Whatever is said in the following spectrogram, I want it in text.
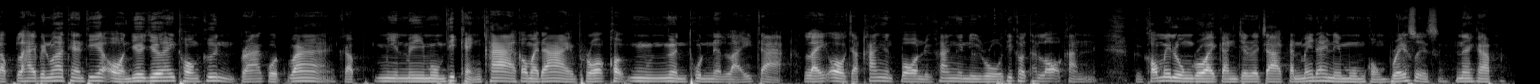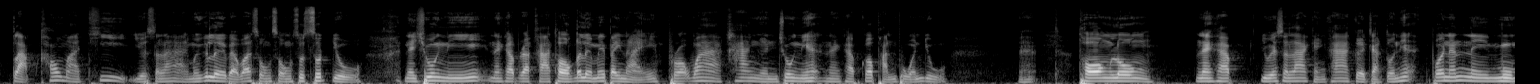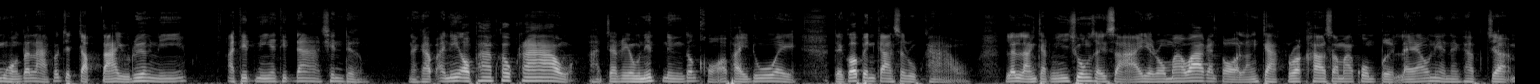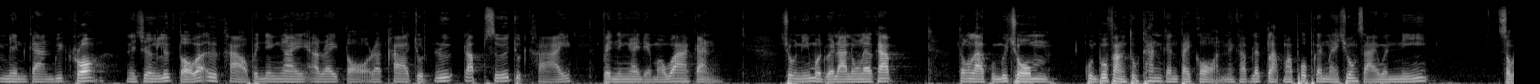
กลับกลายเป็นว่าแทนที่จะอ่อนเยอะๆให้ทองขึ้น ปรากฏว่ากับมีมีมุมที่แข็งค่าเข้ามาได้ เพราะเขาเงินทุนเนี่ยไหลจากไหลออกจากค่าเงินปอนด์หรือค่าเงินยูโรที่เขาทะเลาะกันคือเขาไม่ลงรอยกันเจรจากันไม่ได้ในมุมของ b r e x i t นะครับกลับเข้ามาที่ยูสลามันก็เลยแบบว่าทรงๆสุดๆอยู่ ในช่วงนี้นะครับราคาทองก็เลยไม่ไปไหน เพราะว่าค่าเงินช่วงเนี้ยนะครับก็ผันผวนอยู่นะฮะทองลงนะครับ ยูเอสดอลลาร์แข็งค่าเกิดจากตัวเนี้ย เพราะนั้นในมุมของตลาดก็จะจับตาอยู่เรื่องนี้ อาทิตย์นี้อาทิตย์หน้าเช่นเดิมนะครับ อันนี้เอาภาพคร่าวๆ อาจจะเร็วนิดนึงต้องขออภัยด้วย แต่ก็เป็นการสรุปข่าว และหลังจากนี้ช่วงสายๆ เดี๋ยวเรามาว่ากันต่อหลังจากราคาสมาคมเปิดแล้วเนี่ยนะครับ จะมีการวิเคราะห์ ในเชิงลึกต่อว่าเออข่าวเป็นยังไงอะไรต่อราคาจุดรับซื้อจุดขายเป็นยังไงเดี๋ยวมาว่ากัน ช่วงนี้หมดเวลาลงแล้วครับ ต้องลาคุณผู้ชม คุณผู้ฟังทุกท่านกันไปก่อนนะครับ แล้วกลับมาพบกันใหม่ช่วงสายวันนี้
